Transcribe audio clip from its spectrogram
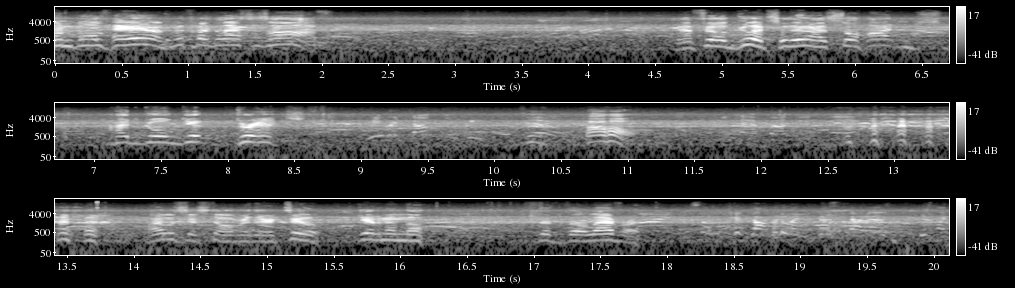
On both hands with my glasses off. And I felt good. So then I was so hot and I had to go get drenched. We were dumping people too. Oh. How? In. I was just over there too, giving him the the, the lever. Some kid got really pissed at us. He's like.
